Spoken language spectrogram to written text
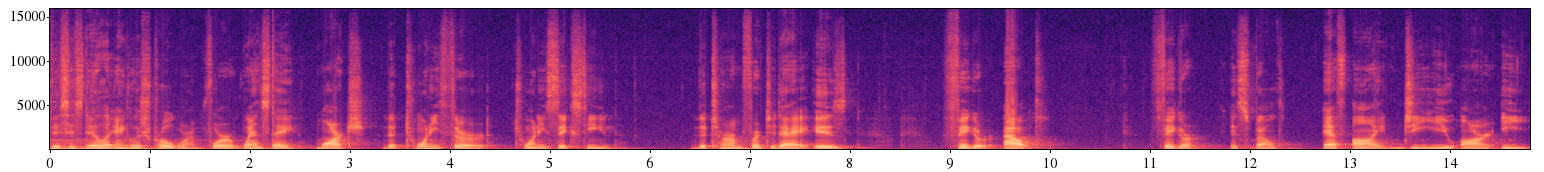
This is Daily English Program for Wednesday, March the 23rd, 2016. The term for today is figure out. Figure is spelled F I G U R E.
